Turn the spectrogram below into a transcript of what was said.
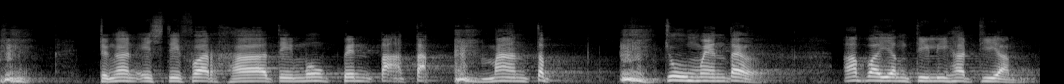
Dengan istighfar hatimu bin tatak, mantep, cumentel. Apa yang dilihat diam,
